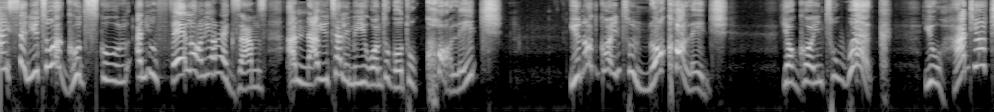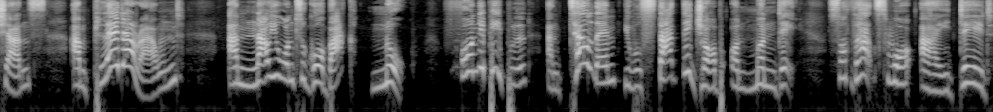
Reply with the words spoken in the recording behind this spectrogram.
I sent you to a good school and you fail all your exams, and now you're telling me you want to go to college? You're not going to no college. You're going to work. You had your chance and played around and now you want to go back? No. Phone the people and tell them you will start the job on Monday. So that's what I did.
